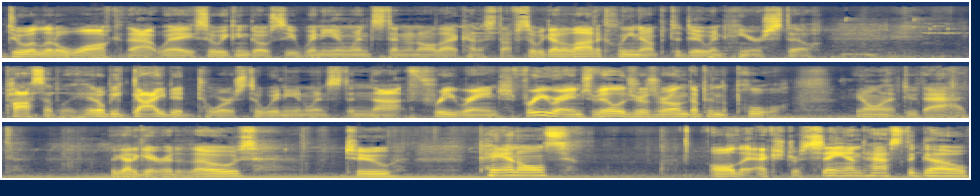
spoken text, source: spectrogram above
do a little walk that way so we can go see Winnie and Winston and all that kind of stuff. So we got a lot of cleanup to do in here still. Possibly. It'll be guided tours to Winnie and Winston, not free range. Free range, villagers will end up in the pool. You don't want to do that. We got to get rid of those two panels. All the extra sand has to go.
